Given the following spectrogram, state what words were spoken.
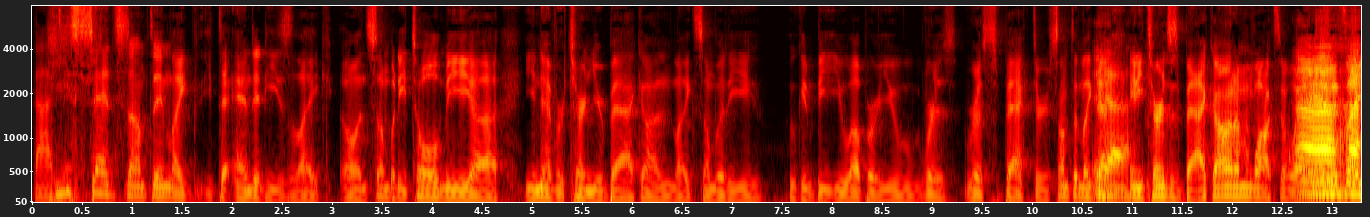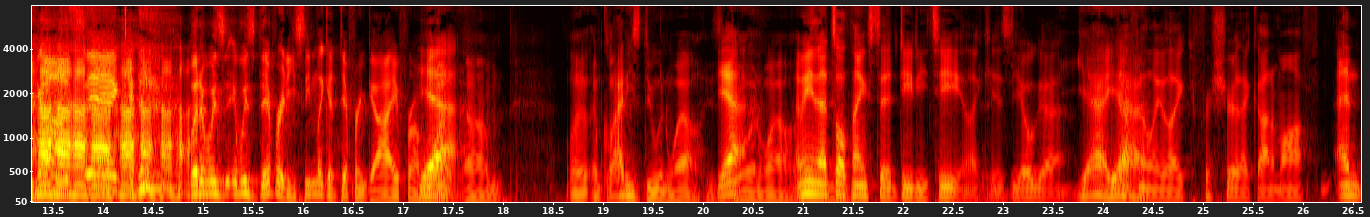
That's he said something like to end it. He's like, "Oh, and somebody told me uh, you never turn your back on like somebody." Who can beat you up or you res- respect or something like that? Yeah. And he turns his back on him and walks away, and it's like, oh, sick. but it was it was different. He seemed like a different guy from Yeah. what. Um, well, I'm glad he's doing well. He's Yeah. doing well. I mean, that's all thanks to DDP, like his yoga. Yeah, yeah. definitely like for sure that got him off and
